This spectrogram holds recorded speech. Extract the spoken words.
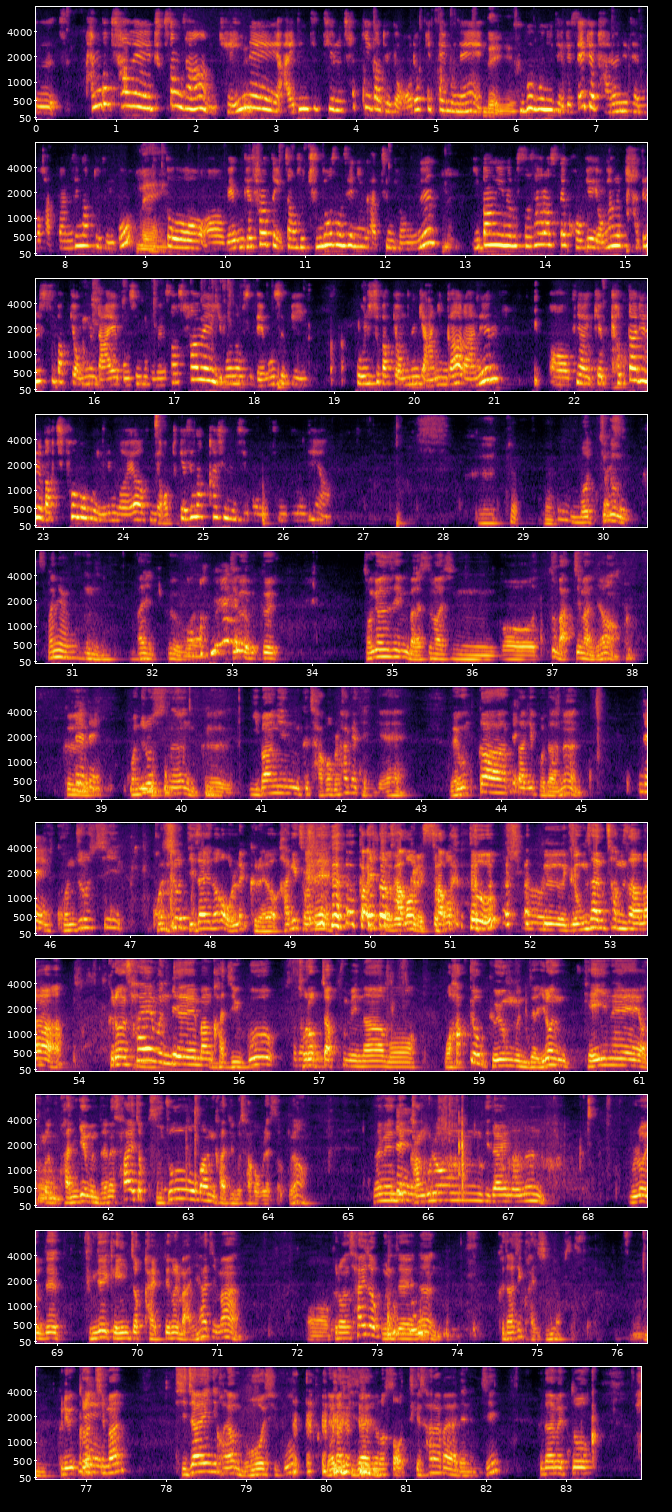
그 한국 사회의 특성상 개인의 아이덴티티를 찾기가 되게 어렵기 때문에 네, 예. 그 부분이 되게 세게 발현이 되는 것 같다는 생각도 들고 네. 또 어, 외국에 살았던 입장에서 준호 선생님 같은 경우는 네. 이방인으로서 살았을 때 거기에 영향을 받을 수밖에 없는 나의 모습을 보면서 사회의 일원으로서 내 모습이 보일 수밖에 없는 게 아닌가라는 어 그냥 이렇게 곁다리를 막 짚어보고 있는 거예요. 근데 어떻게 생각하시는지 너무 궁금해요. 그, 네. 뭐, 지금, 아니요. 음, 아니, 그, 뭐야. 지금 그, 정현 선생님 말씀하신 것도 맞지만요. 그, 네네. 권준호 씨는 그, 이방인 그 작업을 하게 된 게, 외국가다기보다는, 네. 권준호 씨, 권준호 디자이너가 원래 그래요. 가기 전에 가기 했던 전에 작업, 그랬어. 작업도 어, 그 용산 참사나 그런 사회 문제만 가지고 졸업 작품이나 뭐, 뭐 학교 교육 문제 이런 개인의 어떤 음. 관계 문제는 사회적 구조만 가지고 작업을 했었고요. 그다음에 이제 네. 강구룡 디자이너는 물론 이제 굉장히 개인적 갈등을 많이 하지만 어, 그런 사회적 문제는 그다지 관심이 없었어요. 음. 그리고 네. 그렇지만 디자인이 과연 무엇이고 내가 디자이너로서 어떻게 살아가야 되는지 그 다음에 또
